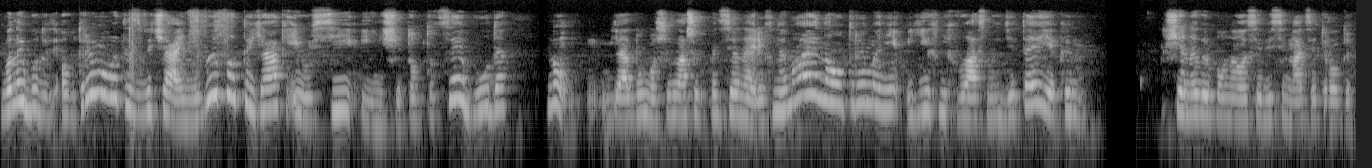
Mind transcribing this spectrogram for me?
вони будуть отримувати звичайні виплати, як і усі інші. Тобто це буде, ну, я думаю, що наших пенсіонерів немає на утриманні їхніх власних дітей, яким ще не виповнилося 18 років,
